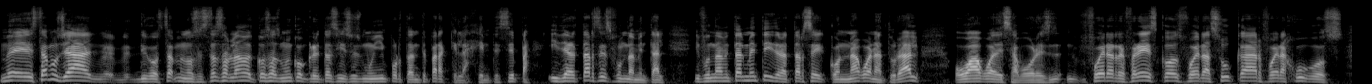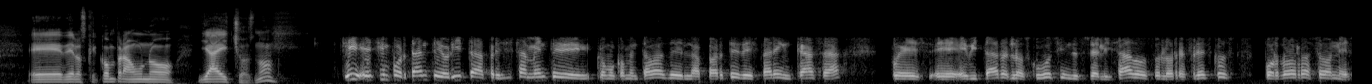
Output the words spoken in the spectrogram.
estamos ya, digo, nos estás hablando de cosas muy concretas y eso es muy importante para que la gente sepa. Hidratarse es fundamental y fundamentalmente hidratarse con agua natural o agua de sabores. Fuera refrescos, fuera azúcar, fuera jugos eh, de los que compra uno ya hechos, ¿no? Sí, es importante ahorita precisamente, como comentabas, de la parte de estar en casa, pues eh, evitar los jugos industrializados o los refrescos por dos razones.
